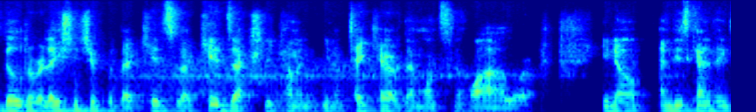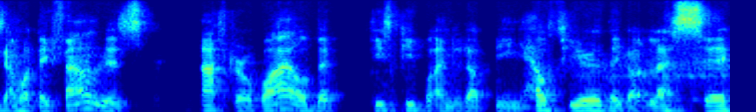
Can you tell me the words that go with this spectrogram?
build a relationship with their kids. So their kids actually come and you know take care of them once in a while or you know and these kind of things. And what they found is after a while that these people ended up being healthier they got less sick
